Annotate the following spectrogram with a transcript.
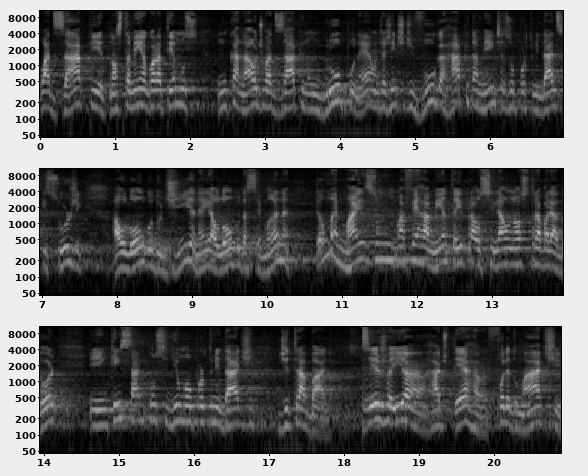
WhatsApp. Nós também agora temos um canal de WhatsApp, um grupo, né, onde a gente divulga rapidamente as oportunidades que surgem ao longo do dia, né, e ao longo da semana. Então é mais uma ferramenta aí para auxiliar o nosso trabalhador em quem sabe conseguir uma oportunidade de trabalho. Desejo aí a Rádio Terra, Folha do Mate,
